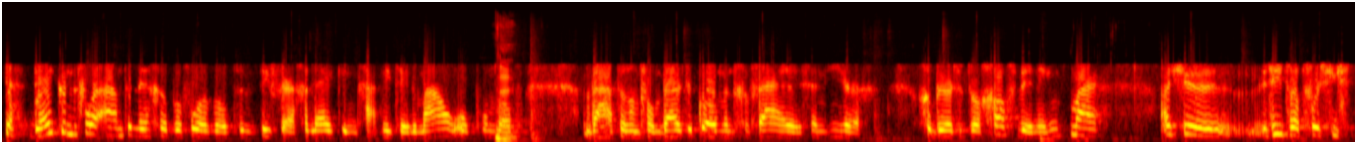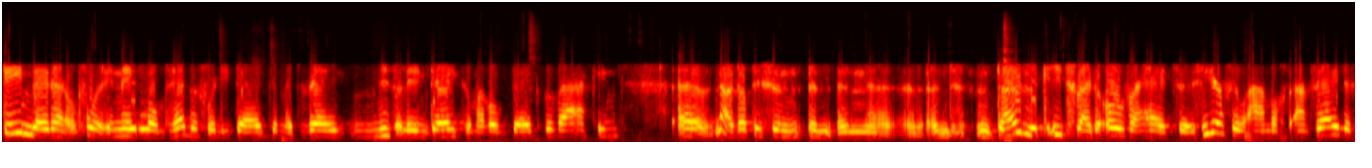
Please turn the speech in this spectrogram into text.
ja, dijken voor aan te leggen bijvoorbeeld. Die vergelijking gaat niet helemaal op omdat nee. water een van buitenkomend gevaar is en hier gebeurt het door gaswinning. Maar als je ziet wat voor systeem wij daarvoor in Nederland hebben voor die dijken... met wij, niet alleen dijken, maar ook dijkbewaking... Uh, nou, dat is een, een, een, een, een duidelijk iets waar de overheid uh, zeer veel aandacht aan veilig...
